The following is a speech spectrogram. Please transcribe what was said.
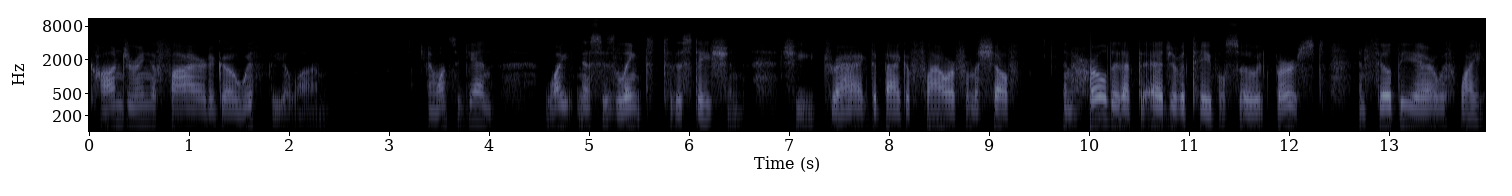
conjuring a fire to go with the alarm. And once again, whiteness is linked to the station. She dragged a bag of flour from a shelf and hurled it at the edge of a table so it burst and filled the air with white,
